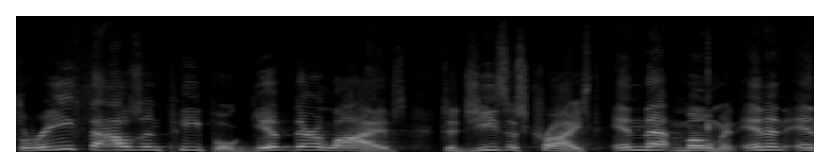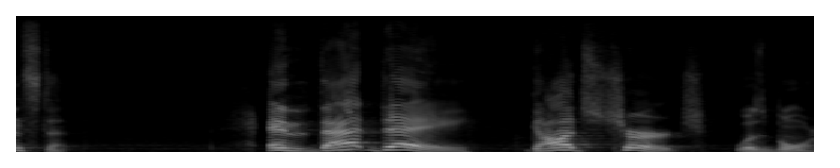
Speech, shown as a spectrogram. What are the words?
3,000 people give their lives to Jesus Christ in that moment, in an instant. And that day, God's church was born.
